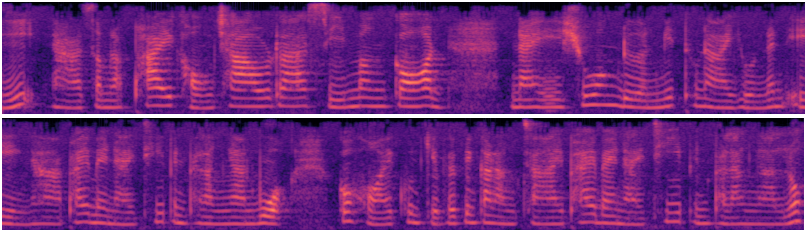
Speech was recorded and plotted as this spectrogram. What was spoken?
นี้นะคะสำหรับไพ่ของชาวราศีมังกร ในช่วงเดือนมิถุนายนนั่นเองนะคะไพ่ใบไหนที่เป็นพลังงานบวก ก็ขอให้คุณเก็บไว้เป็นกำลังใจไพ่ใบไหนที่เป็นพลังงานลบ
